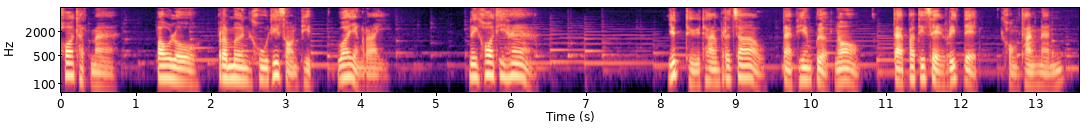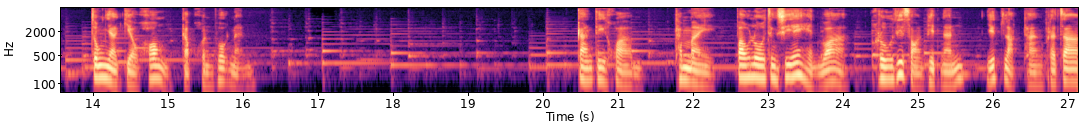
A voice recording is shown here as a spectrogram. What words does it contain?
ข้อถัดมา เปาโลประเมินครูที่สอนผิดว่าอย่างไร ในข้อที่ 5 ยึดถือทางพระเจ้า แต่เพียงเปลือกนอก แต่ปฏิเสธฤทธิเดชของทางนั้น จงอย่าเกี่ยวข้องกับคนพวกนั้น การตีความทำไมเปาโลจึงชี้ให้เห็นว่า ครูที่สอนผิดนั้นยึดหลักทางพระเจ้า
